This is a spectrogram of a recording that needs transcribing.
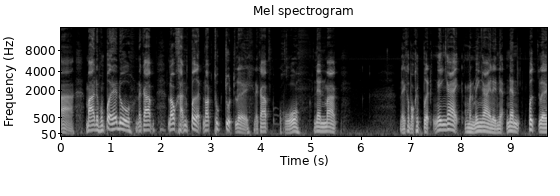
อ่า มาเดี๋ยวผมเปิดให้ดูนะครับ เราขันเปิดน็อตทุกจุดเลยนะครับโอ้โหแน่นมากไหนเขาบอกให้เปิดง่ายๆ มันไม่ง่ายเลยเนี่ยแน่นปึกเลย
